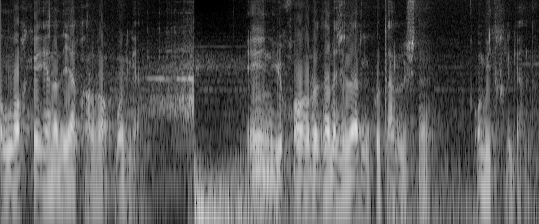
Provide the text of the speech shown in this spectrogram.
Allohga yanada yaqinroq bo'lgan. Eng yuqori darajalarga ko'tarilishni umid qilgandim.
